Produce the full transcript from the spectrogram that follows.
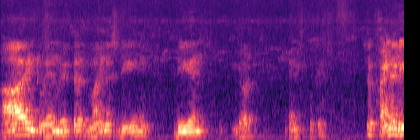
r into n vector minus dn dn dot n. Okay? So finally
